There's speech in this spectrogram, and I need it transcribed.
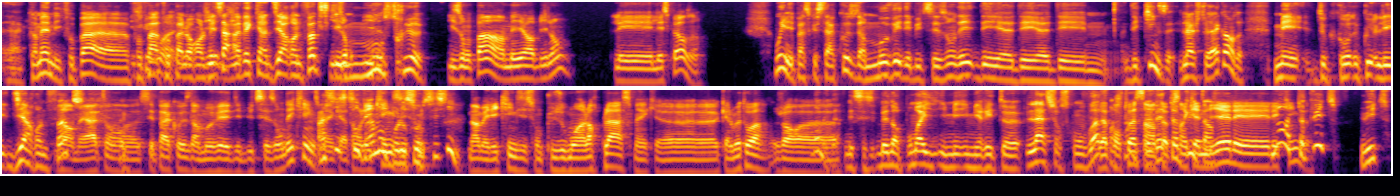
Euh, quand même, il faut pas, faut pas, faut pas leur enlever ça avec un D'Aaron Fox qui est monstrueux. Ils n'ont pas un meilleur bilan, les, les Spurs? Oui, mais parce que c'est à cause d'un mauvais début de saison des, des, euh, euh, des, des, Kings. Là, je te l'accorde. Mais de, les D'Aaron Fox. Non, mais attends, euh, c'est pas à cause d'un mauvais début de saison des Kings, ah, mec. attends, les Kings, ils sont... Non, mais les Kings, ils sont plus ou moins à leur place, mec. Calme-toi. Genre. mais, non, pour moi, ils, méritent. Là, sur ce qu'on voit. Là, pour toi, c'est un top 5 NBA, hein. les, les non, Kings. top 8. 8.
